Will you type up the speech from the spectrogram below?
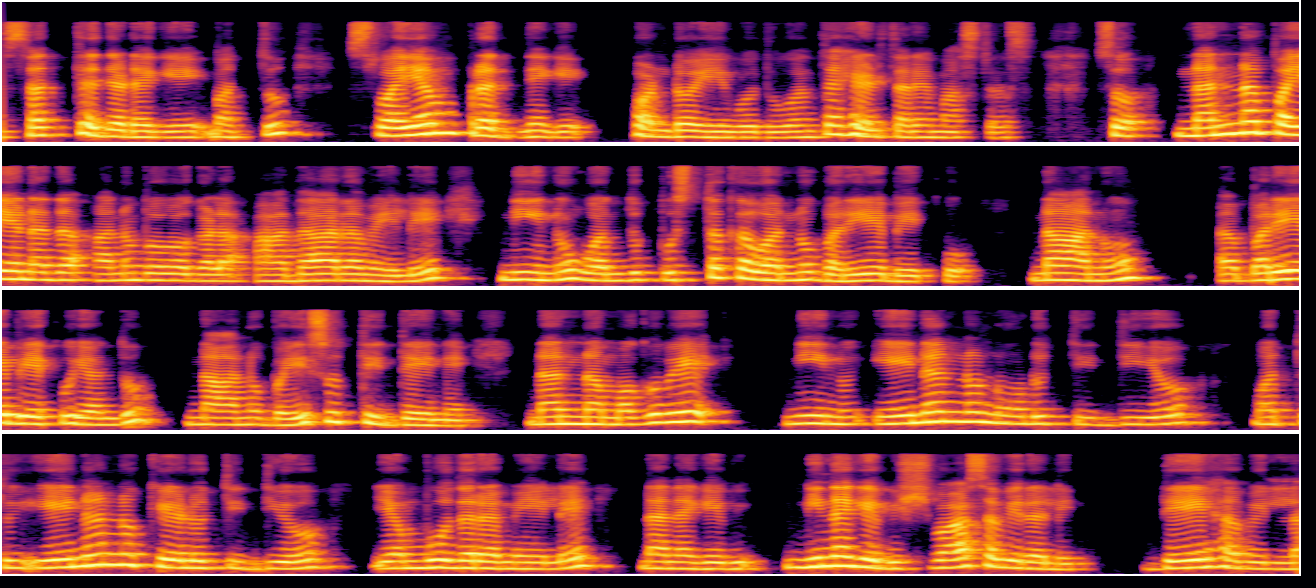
ಸತ್ಯದೆಡೆಗೆ ಮತ್ತು ಸ್ವಯಂ ಪ್ರಜ್ಞೆಗೆ ಕೊಂಡೊಯ್ಯುವುದು ಅಂತ ಹೇಳ್ತಾರೆ ಮಾಸ್ಟರ್ಸ್. ಸೊ, ನನ್ನ ಪಯಣದ ಅನುಭವಗಳ ಆಧಾರ ಮೇಲೆ ನೀನು ಒಂದು ಪುಸ್ತಕವನ್ನು ಬರೆಯಬೇಕು. ನಾನು ಬರೆಯಬೇಕು ಎಂದು ನಾನು ಬಯಸುತ್ತಿದ್ದೇನೆ. ನನ್ನ ಮಗುವೆ, ನೀನು ಏನನ್ನು ನೋಡುತ್ತಿದ್ದೀಯೋ ಮತ್ತು ಏನನ್ನು ಕೇಳುತ್ತಿದ್ದೀಯೋ ಎಂಬುದರ ಮೇಲೆ ನನಗೆ ನಿನಗೆ ವಿಶ್ವಾಸವಿರಲಿ. ದೇಹವಿಲ್ಲ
